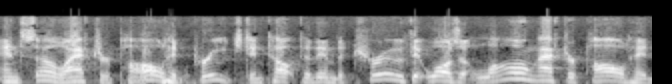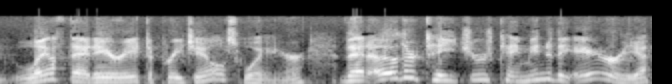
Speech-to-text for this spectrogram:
And so, after Paul had preached and taught to them the truth, it wasn't long after Paul had left that area to preach elsewhere that other teachers came into the area,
